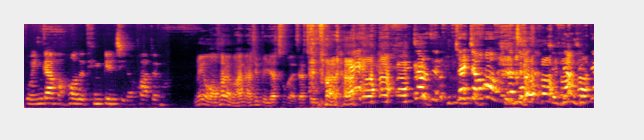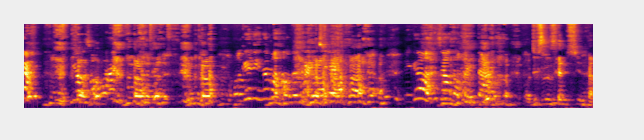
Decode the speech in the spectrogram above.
我应该好好的听编辑的话，对吗？没有，我后来把它拿去别家出版社出版了。你这样子在交换我们的作者，剪掉，剪掉，给我重来。我给你那么好的台阶，你跟我这样的回答？我就是任性啊。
